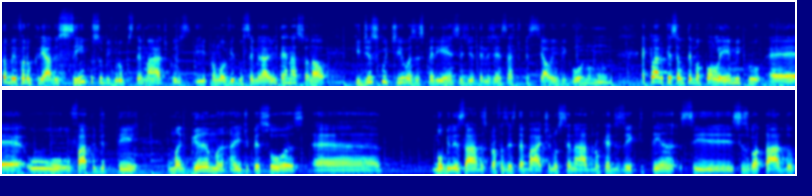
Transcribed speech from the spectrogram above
Também foram criados cinco subgrupos temáticos e promovido um seminário internacional que discutiu as experiências de inteligência artificial em vigor no mundo. É claro que esse é um tema polêmico, é, o, o, fato de ter uma gama aí de pessoas é, mobilizadas para fazer esse debate no Senado não quer dizer que tenha se, se esgotado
